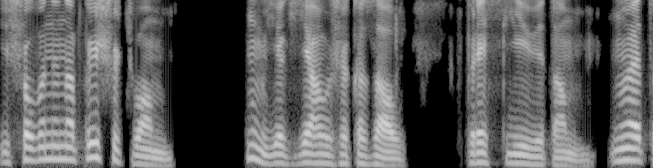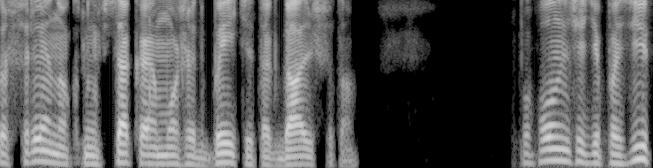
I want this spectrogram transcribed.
І що вони напишуть вам, ну, як я вже казав, при сліві там, ну, это ж ринок, ну, всякое может быть и так дальше там. Пополните депозит,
